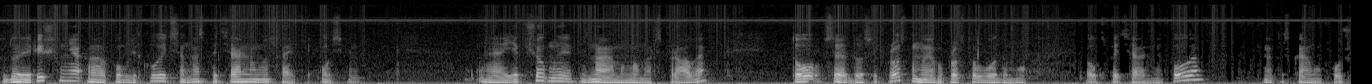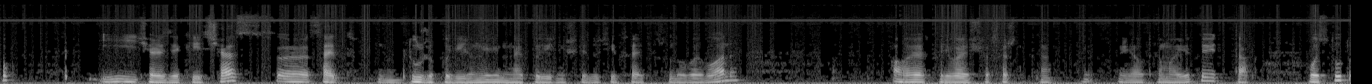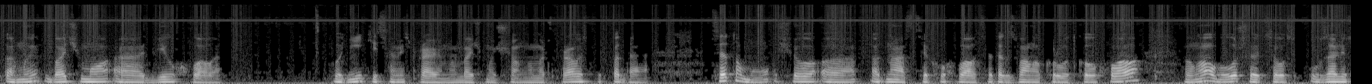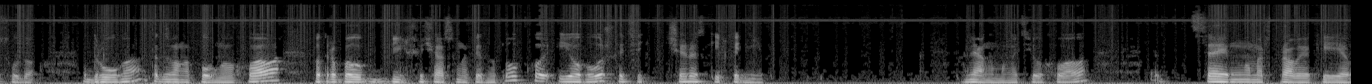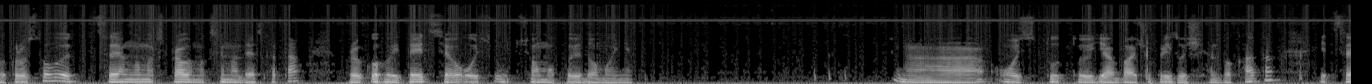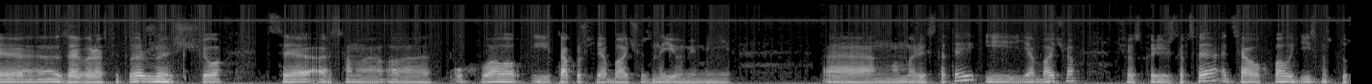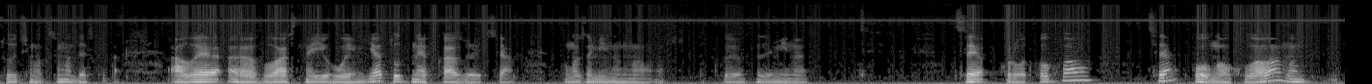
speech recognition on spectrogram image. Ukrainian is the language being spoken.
Судові рішення е, публікуються на спеціальному сайті. Ось він. Е, Якщо ми знаємо номер справи, то все досить просто. Ми його просто вводимо у спеціальне поле, натискаємо пошук, і через якийсь час е, сайт дуже повільний, він найповільніший з усіх сайтів судової влади. Але я сподіваюся, що все ж таки я отримаю відповідь. Так. Ось тут ми бачимо дві ухвали. В одній тій самій справі ми бачимо, що номер справи співпадає. Це тому, що е, одна з цих ухвал це так звана коротка ухвала, вона оголошується у, залі суду. Друга, так звана повна ухвала, потребує більше часу на підготовку і оголошується через кілька днів. Глянемо на ці ухвали. Цей номер справи, який я використовую, це номер справи Максима Деската, про якого йдеться ось у цьому повідомленні. Ось тут я бачу прізвище адвоката, і це е, зайвий раз підтверджує, що це е, саме е, ухвала, і також я бачу знайомі мені номери статей, і я бачу, що, скоріш за все, ця ухвала дійсно стосується Максима Дескота. Але е, власне його ім'я тут не вказується. Воно замінено такою заміною. Це коротка ухвала, це повна ухвала. Ми,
